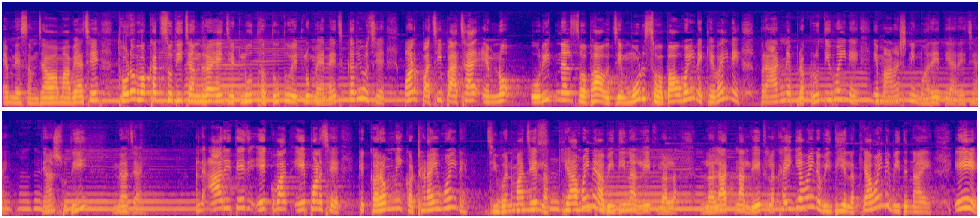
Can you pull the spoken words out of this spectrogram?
એમને સમજાવવામાં આવ્યા છે, થોડો વખત સુધી ચંદ્રએ જેટલું થતું હતું એટલું મેનેજ કર્યું છે, પણ પછી પાછા એમનો ઓરિજિનલ સ્વભાવ, જે મૂળ સ્વભાવ હોય ને કહેવાય ને, પ્રાણ પ્રકૃતિ હોય ને, એ માણસની મરે ત્યારે જાય, ત્યાં સુધી ન જાય. અને આ રીતે જ એક વાત એ પણ છે કે કર્મની કઠણાઈ હોય ને, જીવનમાં જે લખ્યા હોય ને, આ વિધિના લેખ, લલા- લલાટના લેખ લખાઈ ગયા હોય ને, વિધિએ લખ્યા હોય ને, વિધનાએ, એ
